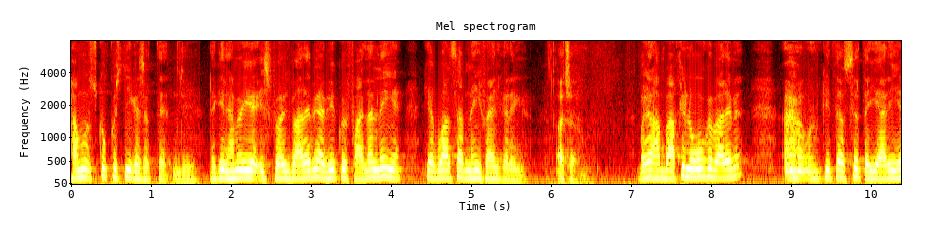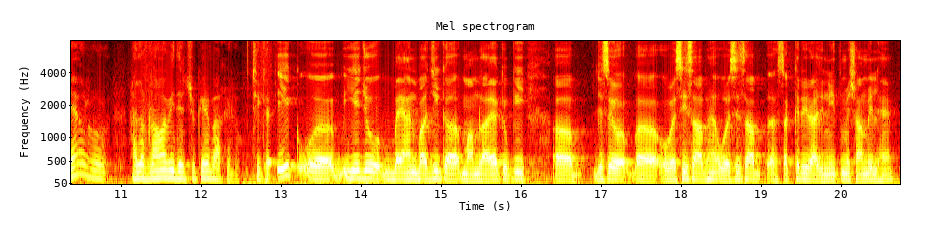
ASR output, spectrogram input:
हम उसको कुछ नहीं कह सकते। जी। लेकिन हमें ये इस बारे में अभी कोई फाइनल नहीं है कि अकबाल साहब नहीं फ़ाइल करेंगे। अच्छा। मगर हम बाकी लोगों के बारे में उनकी तरफ़ से तैयारी है और हलफनामा भी दे चुके हैं बाकी लोग। ठीक है। एक ये जो बयानबाजी का मामला आया क्योंकि जैसे ओवैसी साहब हैं ओवैसी साहब सक्रिय राजनीति में शामिल हैं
